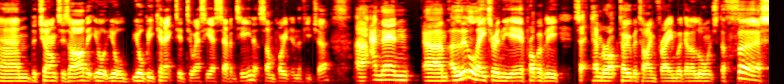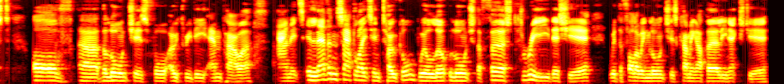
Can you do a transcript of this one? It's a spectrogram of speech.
um, the chances are that you'll you'll you'll be connected to SES 17 at some point in the future, uh, and then um, a little later in the year, probably September October timeframe, we're going to launch the first of uh, the launches for O3b mPOWER, and it's 11 satellites in total. We'll lo- launch the first three this year, with the following launches coming up early next year.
